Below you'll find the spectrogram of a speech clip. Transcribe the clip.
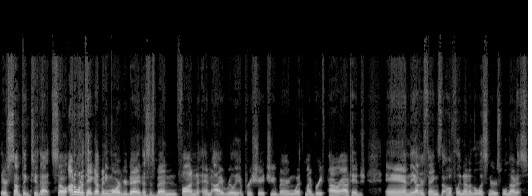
there's something to that. So I don't want to take up any more of your day. This has been fun, and I really appreciate you bearing with my brief power outage and the other things that hopefully none of the listeners will notice.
